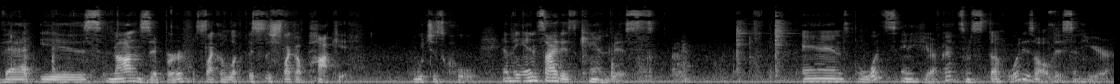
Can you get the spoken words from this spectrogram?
that is non-zipper. It's like a it's just like a pocket, which is cool. And the inside is canvas. And what's in here? I've got some stuff. What is all this in here?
